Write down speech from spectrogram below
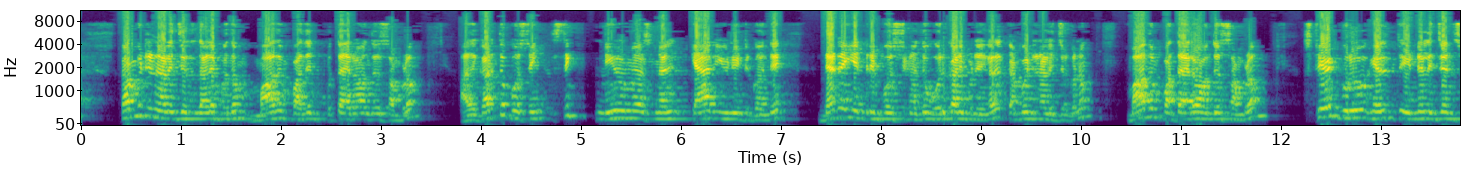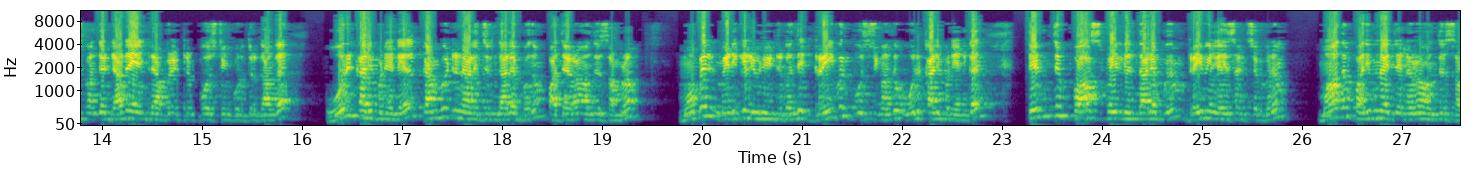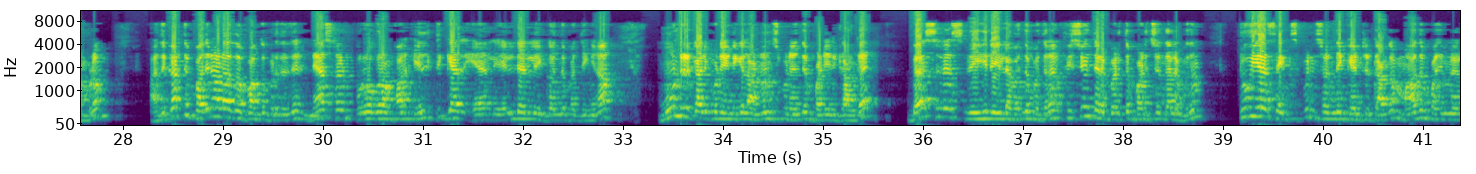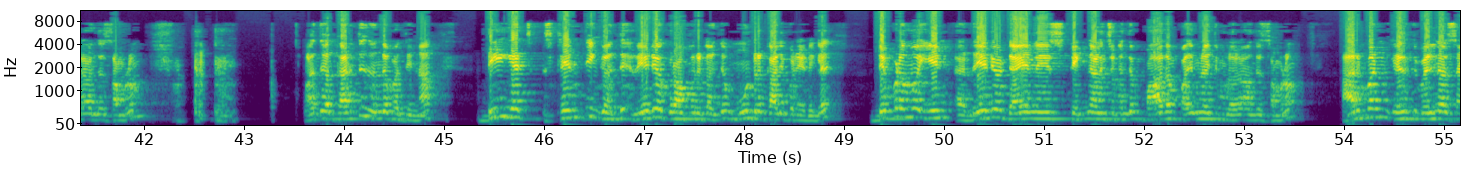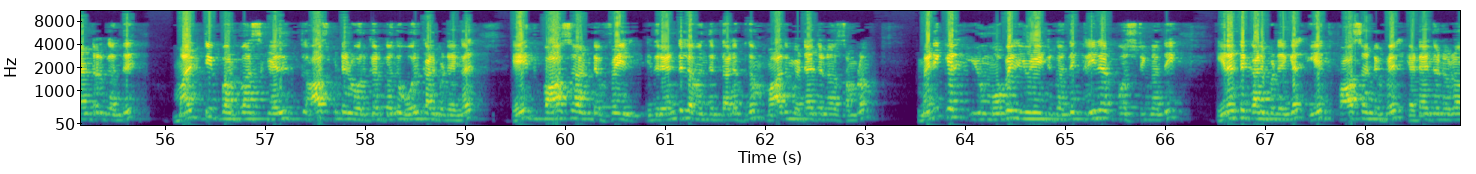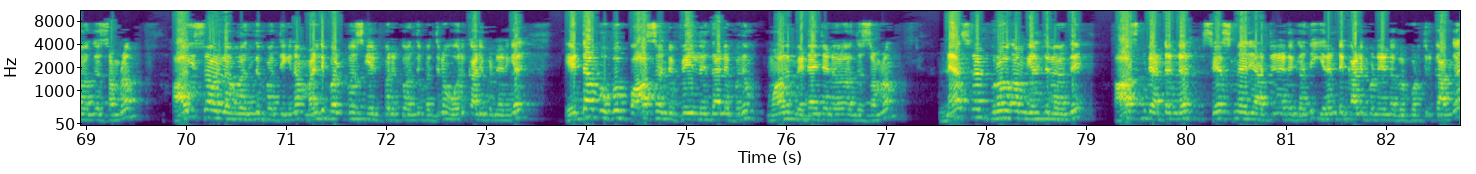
கம்ப்யூட்டர் நாலேஜ் இருந்தாலே போதும். மாதம் பதி பத்தாயிரம் ரூபாய் வந்து சம்பளம். அதுக்கு அடுத்த போஸ்டிங் சிக் நியூமேஷனல் கேர் யூனிட்டுக்கு வந்து டேட்டா என்ட்ரி போஸ்டிங் வந்து ஒரு காலி பணியிடங்கள் கம்ப்யூட்டர் நாலேஜ் இருக்கணும். மாதம் பத்தாயிரம் வந்து சம்பளம். ஸ்டேட் குரு ஹெல்த் இன்டெலிஜென்ஸ் வந்து டேட்டா என்ட்ரி ஆபரேட்டர் போஸ்டிங் கொடுத்திருக்காங்க. ஒரு காலி பணியிடங்கள் கம்ப்யூட்டர் நாலேஜ் இருந்தாலே போதும். பத்தாயிரம் வந்து சம்பளம். மொபைல் மெடிக்கல் யூனிட்டுக்கு வந்து டிரைவர் போஸ்டிங் வந்து ஒரு காலி பணியிடங்கள் டென்த் பாஸ் ஃபெயில் இருந்தாலே போதும் டிரைவிங் லைசன்ஸ் இருக்கணும் மாதம் பதிமூணாயிரத்தி ஐநூறு வந்து சம்பளம். அதுக்கடுத்து பதினாலாவது பார்க்கப்படுறது national programme for health care எல்டர்லிக்கு வந்து பாத்தீங்கன்னா மூன்று கழிப்படை எண்ணிக்கை பண்ணி வந்து பண்ணிருக்காங்க பேச்சுலர்ஸ் டிகிரியில வந்து பாத்தீங்கன்னா பிசியோதெரபி எடுத்து படிச்சிருந்தாலே போதும். டூ இயர்ஸ் எக்ஸ்பீரியன்ஸ் வந்து கேட்டிருக்காங்க. மாதம் பதிமூணாயிரம் வந்து சம்பளம். அதுக்கு அடுத்தது வந்து பாத்தீங்கன்னா டிஹெச் ஸ்ட்ரென்திங் வந்து ரேடியோகிராஃபருக்கு வந்து மூன்று காலி பணியிடங்கள் டிப்ளமோ இன் ரேடியோ டயனேஸ் டெக்னாலஜிக்கு வந்து மாதம் பதிமூணாயிரத்தி மூணாயிரம் வந்து சம்பளம். அர்பன் ஹெல்த் வெல்னஸ் சென்டருக்கு வந்து மல்டி பர்பஸ் ஹெல்த் ஹாஸ்பிட்டல் ஒர்க்கருக்கு வந்து ஒரு காலி எயித் பாஸ் அண்ட் ஃபெயில் இது ரெண்டுல வந்திருந்தாலே போதும் மாதம் எட்டாயிரத்தி சம்பளம். மெடிக்கல் மொபைல் யூனிட்டுக்கு வந்து கிளீனர் போஸ்டிங் வந்து இரண்டு காலி பணியிடங்கள் எயித் பாஸ் அண்ட் ஃபெயில் எட்டாயிரத்தி ஐநூறு வந்து சம்பளம். ஆயுஷாவில் வந்து பாத்தீங்கன்னா மல்டிபர்பஸ் ஹெல்ப்பருக்கு வந்து பாத்தீங்கன்னா ஒரு காலி எட்டாம் வகுப்பு பாஸ் அண்ட் ஃபெயில் இருந்தாலே போதும் மாதம் எட்டாயிரத்தி ஐநூறு வந்து சம்பளம். நேஷனல் ப்ரோக்ராம் ஹெல்த்ல வந்து ஹாஸ்பிட்டல் அட்டண்டர் ஸ்டேஷனரி அட்டண்டருக்கு வந்து இரண்டு காலி பணியிடங்கள் கொடுத்திருக்காங்க.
